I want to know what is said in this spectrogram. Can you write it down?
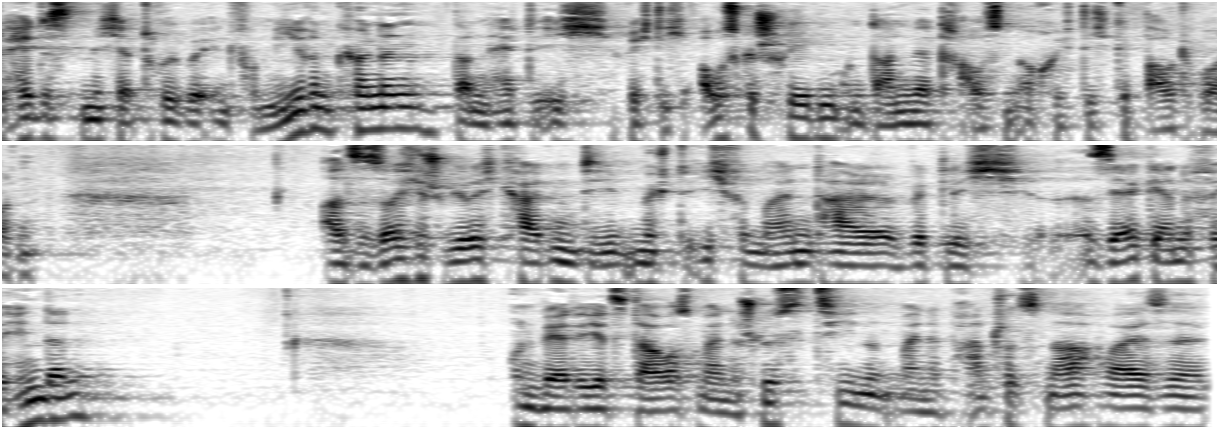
du hättest mich ja darüber informieren können, dann hätte ich richtig ausgeschrieben und dann wäre draußen auch richtig gebaut worden. Also solche Schwierigkeiten, die möchte ich für meinen Teil wirklich sehr gerne verhindern. und werde jetzt daraus meine Schlüsse ziehen und meine Brandschutznachweise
